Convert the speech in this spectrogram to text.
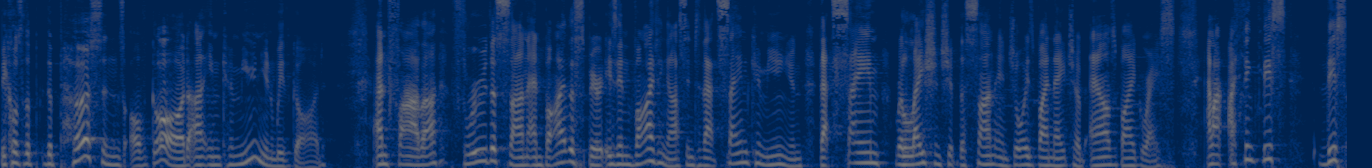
Because the, the persons of God are in communion with God. And Father, through the Son and by the Spirit, is inviting us into that same communion, that same relationship the Son enjoys by nature, ours by grace. And I, I think this this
